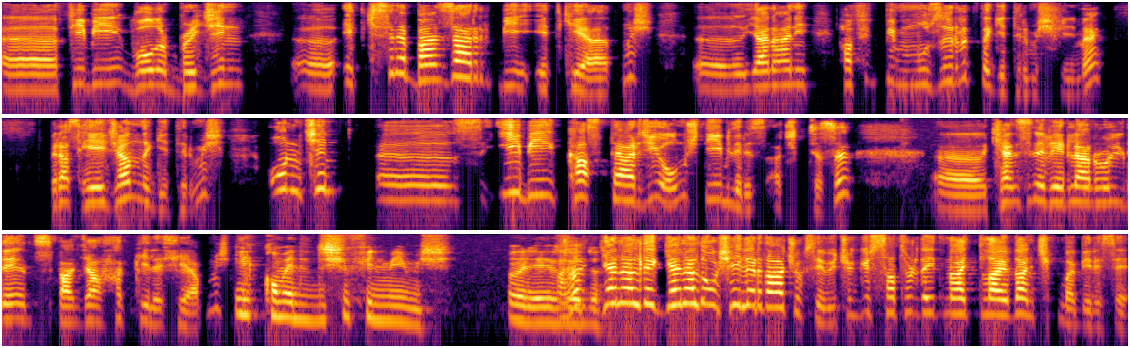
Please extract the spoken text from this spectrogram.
e, Phoebe Waller-Bridge'in e, etkisine benzer bir etki yaratmış. E, yani hani hafif bir muzırlık da getirmiş filme. Biraz heyecan da getirmiş. Onun için e, iyi bir kast tercihi olmuş diyebiliriz açıkçası. E, kendisine verilen rolü de bence hakkıyla şey yapmış. İlk komedi dışı filmiymiş. Öyle yazıyordu. Aha, genelde genelde o şeyleri daha çok seviyor. Çünkü Saturday Night Live'dan çıkma birisi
